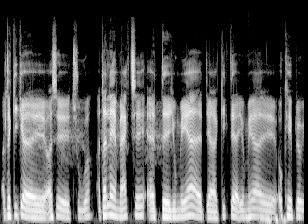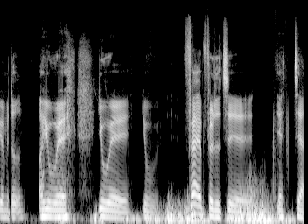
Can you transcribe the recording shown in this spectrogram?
Og der gik jeg øh, også ture, og der lagde jeg mærke til, at jo mere at jeg gik der, jo mere okay blev jeg med døden. Og jo, øh, jo, øh, jo før jeg flyttede til, ja, til,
